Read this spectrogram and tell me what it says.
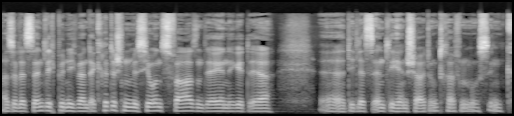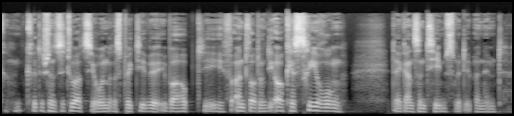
Also letztendlich bin ich während der kritischen Missionsphasen derjenige, der äh, die letztendliche Entscheidung treffen muss in kritischen Situationen, respektive überhaupt die Verantwortung, die Orchestrierung der ganzen Teams mit übernimmt.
